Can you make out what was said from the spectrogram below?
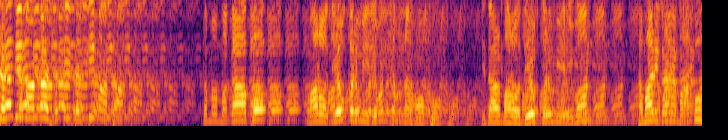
ધરતી માતા સતી ધરતી માતા? તમે મગા આપો, મારો દેવકર્મી રેવન તમને હોપો જેદાળ મારો દેવકર્મી રેવન, તમારી કને માંગુ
